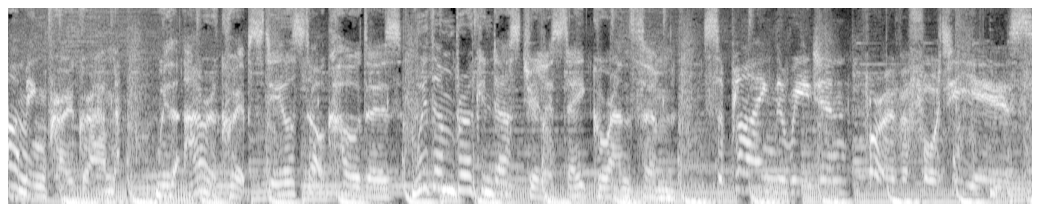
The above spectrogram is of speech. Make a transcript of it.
Farming Programme with Araquip Steel Stockholders, Withambrook Industrial Estate Grantham, supplying the region for over 40 years.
